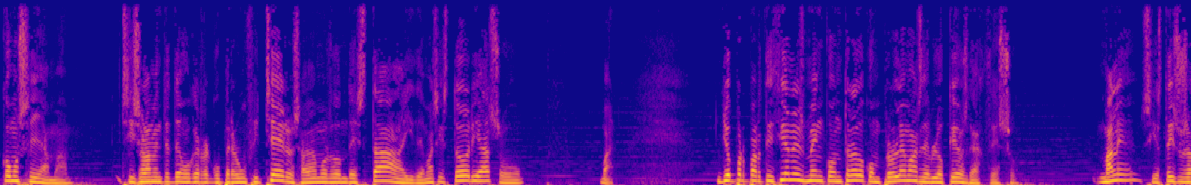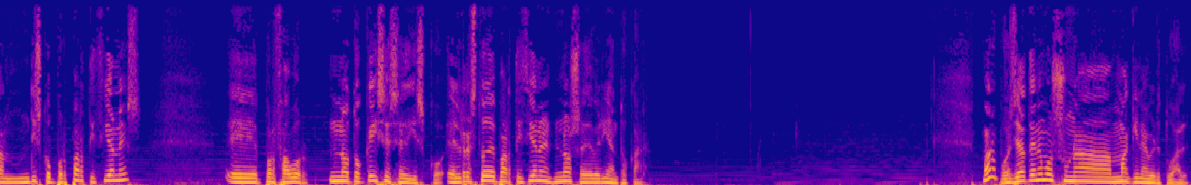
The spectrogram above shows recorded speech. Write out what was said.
¿Cómo se llama? Si solamente tengo que recuperar un fichero, sabemos dónde está y demás historias o... Yo por particiones me he encontrado con problemas de bloqueos de acceso. ¿Vale? Si estáis usando un disco por particiones, eh, por favor, no toquéis ese disco. El resto de particiones no se deberían tocar. Bueno, pues ya tenemos una máquina virtual.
